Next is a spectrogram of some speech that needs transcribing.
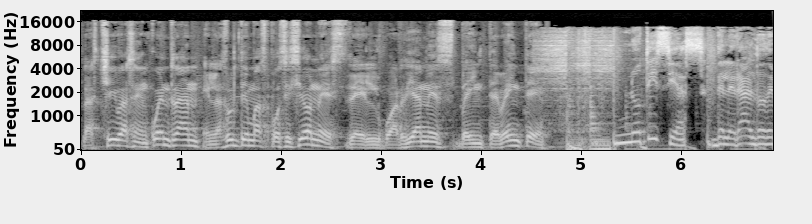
Las Chivas se encuentran en las últimas posiciones del Guardianes 2020. Noticias del Heraldo de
